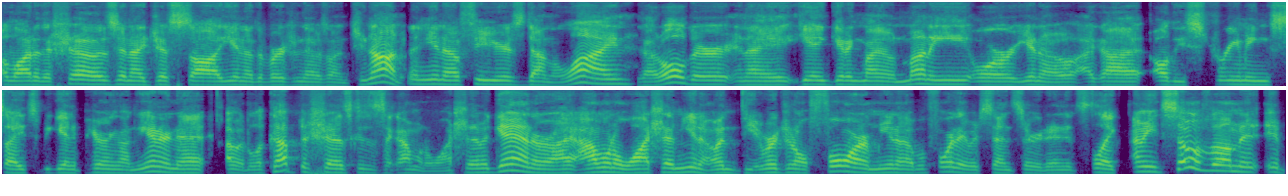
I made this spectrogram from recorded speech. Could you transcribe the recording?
a lot of the shows and I just saw, you know, the version that was on Toonami. And you know, a few years down the line, I got older and I began getting my own money or, you know, I got all these streaming sites began appearing on the internet. I would look up the shows because it's like, I want to watch them again or I, I want to watch them, you know, in the original form, you know, before they were censored, and it's like, I mean, some of them it, it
